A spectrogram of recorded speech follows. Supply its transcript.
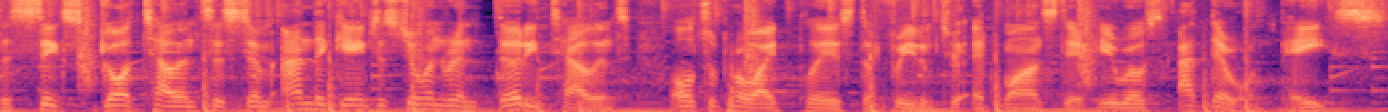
The 6 God talent system and the game's 230 talents also provide players the freedom to advance their heroes at their own pace.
